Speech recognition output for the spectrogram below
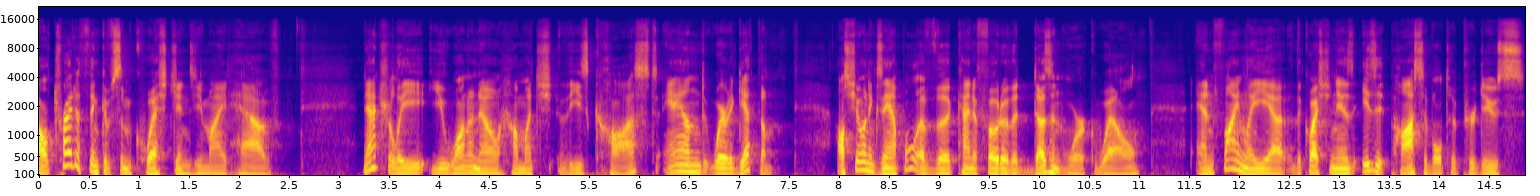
I'll try to think of some questions you might have. Naturally, you want to know how much these cost and where to get them. I'll show an example of the kind of photo that doesn't work well. And finally, uh, the question is, is it possible to produce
